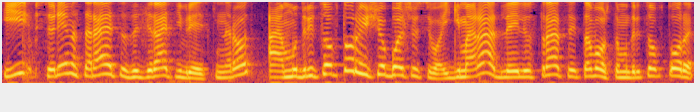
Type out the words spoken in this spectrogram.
и все время старается задирать еврейский народ, а мудрецов Торы еще больше всего. И Гимара для иллюстрации того, что мудрецов Торы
